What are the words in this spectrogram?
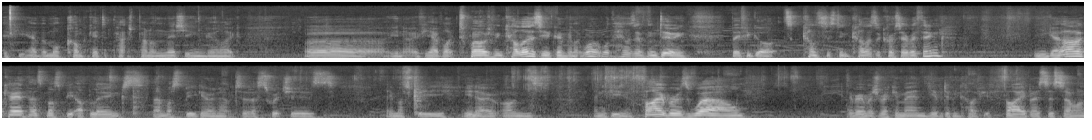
if you have a more complicated patch pan on this, you can go like, uh, you know, if you have like 12 different colours, you're going to be like, well, what the hell is everything doing? But if you've got consistent colours across everything, you go, oh, okay, that must be uplinks, that must be going out to switches, they must be, you know, on, and if you're using fibre as well, I very much recommend you have a different colour for your fibre, so someone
